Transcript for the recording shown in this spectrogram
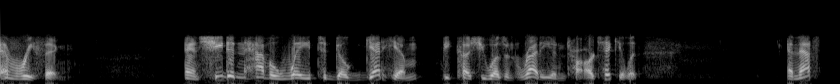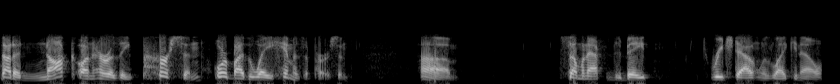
everything. And she didn't have a way to go get him because she wasn't ready and articulate. And that's not a knock on her as a person, or by the way, him as a person. Um, someone after the debate reached out and was like, you know,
